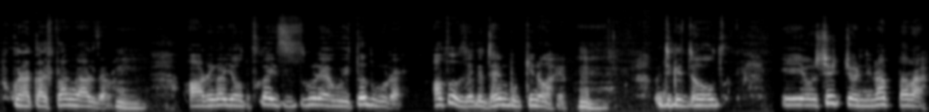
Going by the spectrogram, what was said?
ふくらかしたんがあるだろ。うん。あれが4つか5つぐらい浮いとるぐらい。あとで全部木の葉よ。うん。じき上手、栄養出張になったら、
